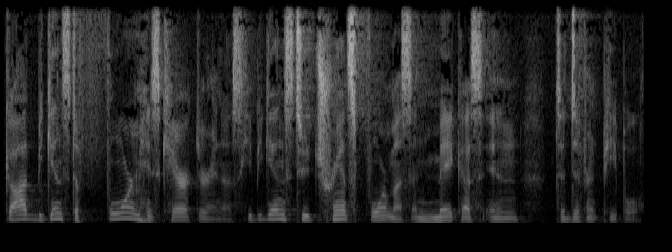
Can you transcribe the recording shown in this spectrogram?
God begins to form his character in us. He begins to transform us and make us into different people.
